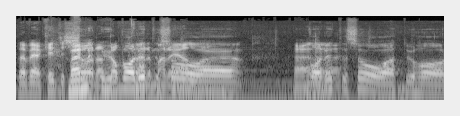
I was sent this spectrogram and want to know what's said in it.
Därför jag kan inte Men köra doppvärmare i alla. Nej, Var nej, det inte så att du har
